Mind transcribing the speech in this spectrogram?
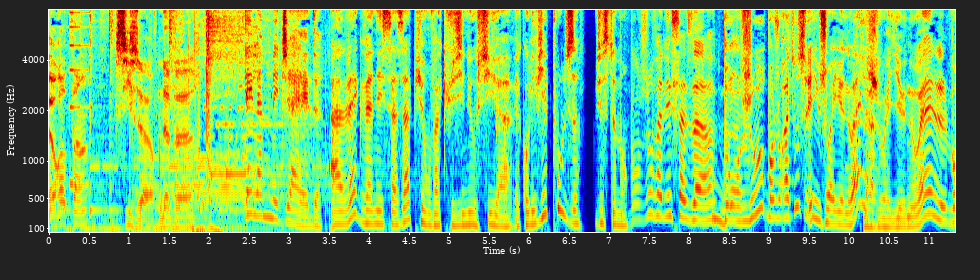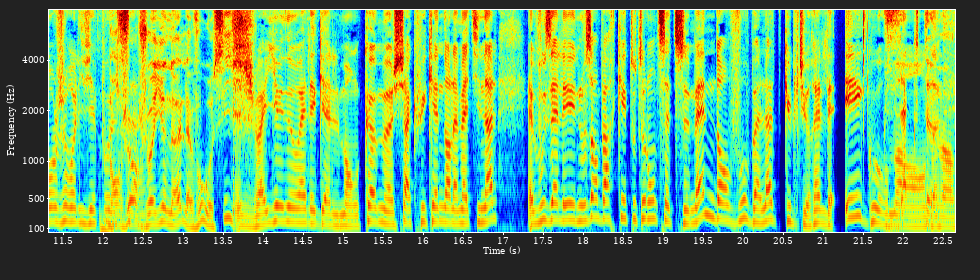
Europe 1, 6h, 9h. Elam Medjahed. avec Vanessa Zah, puis on va cuisiner aussi avec Olivier Pouls, justement. Bonjour Vanessa Zah. Bonjour, bonjour à tous et joyeux Noël. Joyeux Noël. Bonjour Olivier Pouls. Bonjour, joyeux Noël à vous aussi. Joyeux Noël également. Comme chaque week-end dans la matinale, vous allez nous embarquer tout au long de cette semaine dans vos balades culturelles et gourmandes. Exactement.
